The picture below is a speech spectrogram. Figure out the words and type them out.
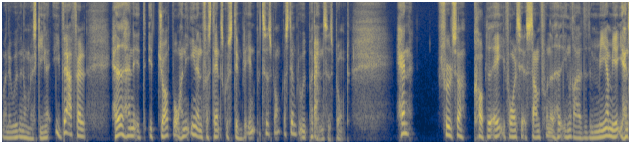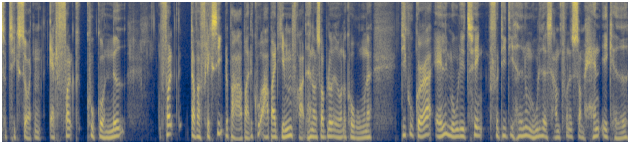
var han ude ved nogle maskiner. I hvert fald havde han et, et job, hvor han i en eller anden forstand skulle stemple ind på et tidspunkt, og stemple ud på et andet tidspunkt. Han følte sig koblet af i forhold til, at samfundet havde indrettet det mere og mere i hans optik sådan, at folk kunne gå ned. Folk, der var fleksible på arbejde, kunne arbejde hjemmefra. Det havde han også oplevet under corona. De kunne gøre alle mulige ting, fordi de havde nogle muligheder i samfundet, som han ikke havde.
